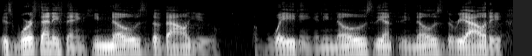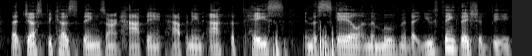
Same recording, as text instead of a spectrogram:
is worth anything, he knows the value of waiting and he knows the, he knows the reality that just because things aren't happen, happening at the pace, in the scale, in the movement that you think they should be,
